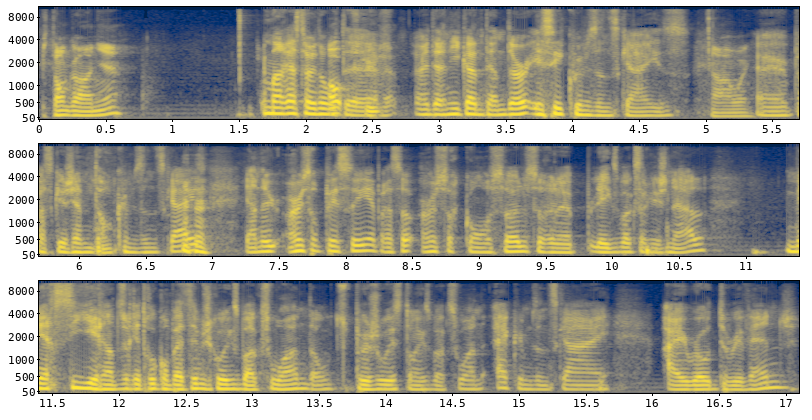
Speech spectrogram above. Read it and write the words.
Puis ton gagnant? Il m'en reste un autre, Oh, euh, un dernier contender, et c'est Crimson Skies. Ah ouais. Parce que j'aime donc Crimson Skies. Il y en a eu un sur PC, après ça, un sur console, sur le, le Xbox original. Merci, il est rendu rétro-compatible jusqu'au Xbox One, donc tu peux jouer sur ton Xbox One à Crimson Sky, I Road to Revenge,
